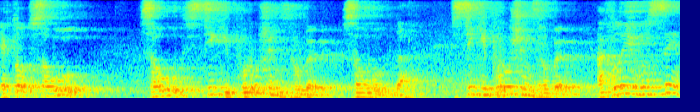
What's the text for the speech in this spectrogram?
як то Саул. Саул стільки порушень зробив, Саул, да? стільки порушень зробив. А коли його син,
